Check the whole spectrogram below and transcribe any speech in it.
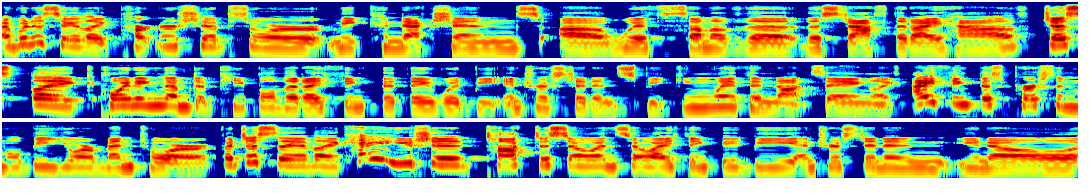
I to say like partnerships or make connections uh, with some of the the staff that I have. Just like pointing them to people that I think that they would be interested in speaking with and not saying like, I think this person will be your mentor, but just say like, hey, you should talk to so and so. I think they'd be interested in, you know,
